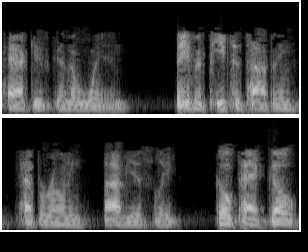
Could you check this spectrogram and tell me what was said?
Pack is going to win. Favorite pizza topping? Pepperoni, obviously. Go Pack, go.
